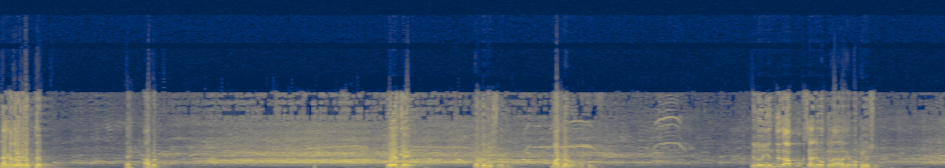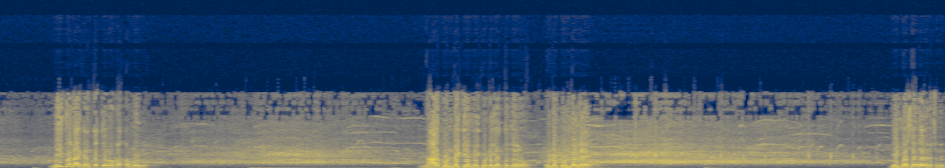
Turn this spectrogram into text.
నాకు అందరూ చెప్తాను ఏ, ఓకే ఒక నిమిషం ఒక నిమిషం. ఒక నిమిషం. నేను ఎందుకు ఒకసారి ఒక అలాగే ఒక నిమిషం. మీకు నాకు ఎంత దూరం తమ్ముళ్ళు? నా గుండెకి మీ గుండెకి ఎంత దూరం? రెండు గుండెలే. మీకోసం కదా వచ్చింది.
